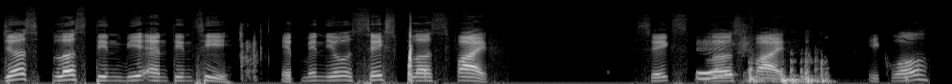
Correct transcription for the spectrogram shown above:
just plus tin B and tin C. It means you 6 plus 5. 6 plus 5 equal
